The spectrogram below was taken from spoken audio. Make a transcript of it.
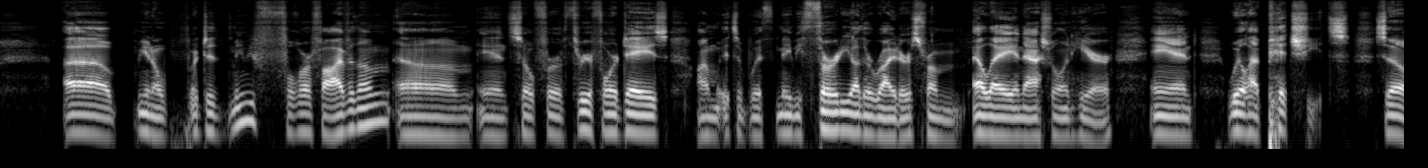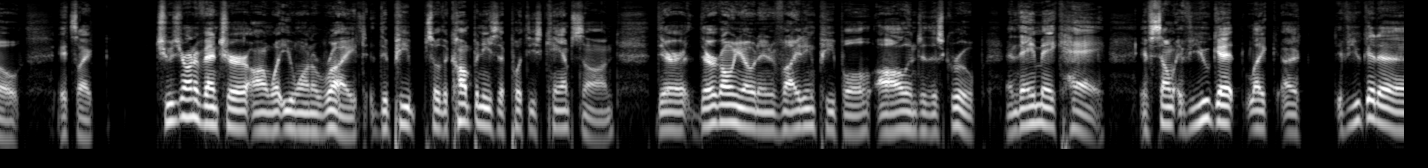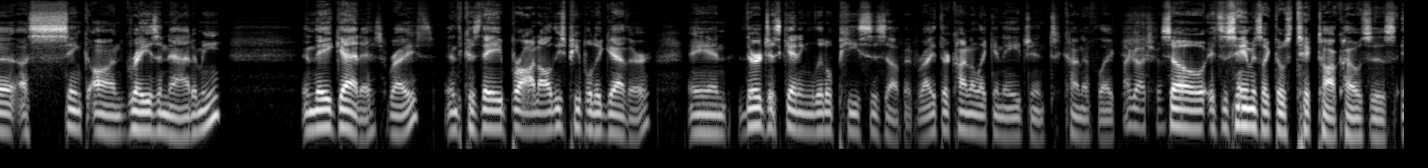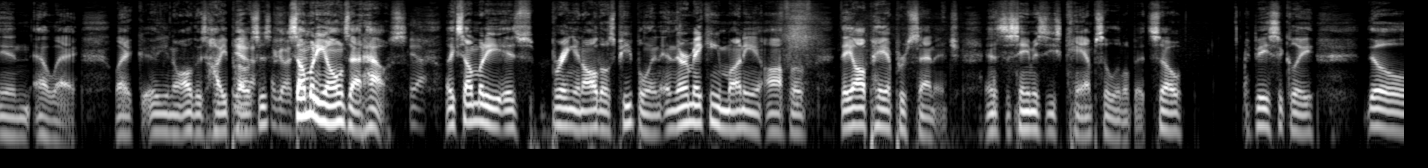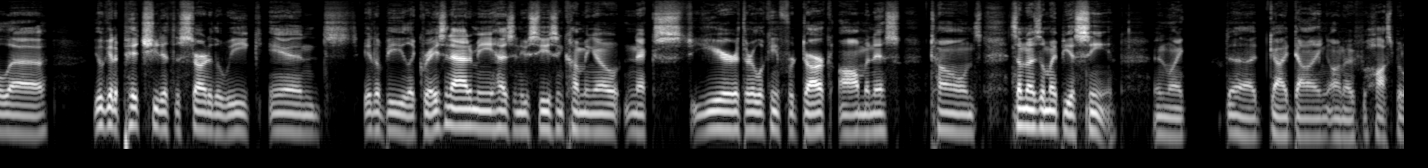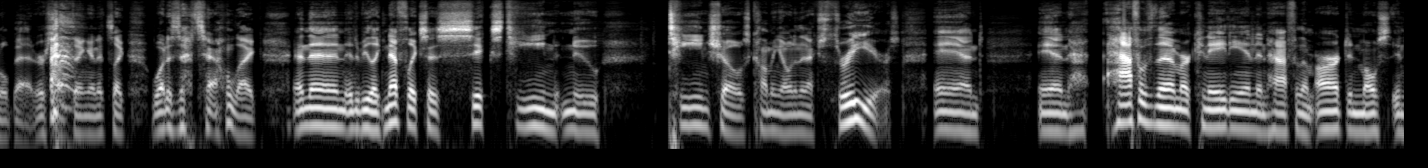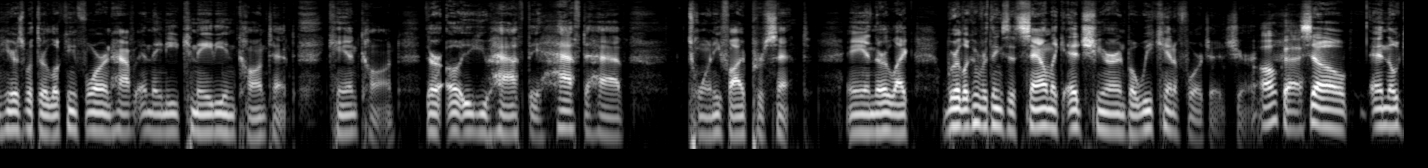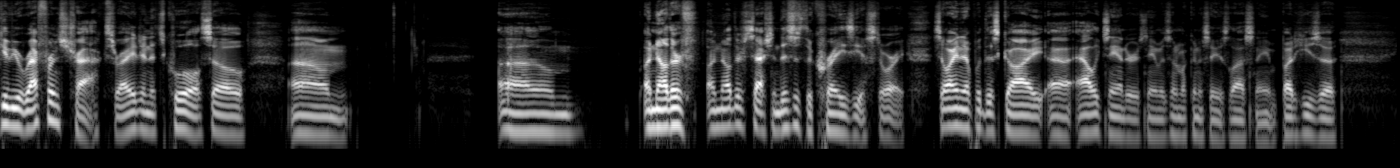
uh you know i did maybe four or five of them um and so for three or four days um it's with maybe 30 other writers from la and nashville and here and we'll have pitch sheets. So it's like choose your own adventure on what you want to write. The peop- so the companies that put these camps on they're they're going out and inviting people all into this group and they make hay. If some if you get like a if you get a, a sync on Grey's Anatomy and they get it, right? And because they brought all these people together and they're just getting little pieces of it, right? They're kind of like an agent, kind of like. I got you. So it's the same as like those TikTok houses in LA. Like, uh, you know, all those hype Yeah, houses. Got you. Somebody owns that house. Yeah. Like somebody is bringing all those people in and they're making money off of, they all pay a percentage. And it's the same as these camps a little bit. So basically they'll uh you'll get a pitch sheet at the start of the week and it'll be like Grey's Anatomy has a new season coming out next year. They're looking for dark, ominous tones. Sometimes there might be a scene and like a guy dying on a hospital bed or something and it's like what does that sound like? And then it'll be like Netflix has 16 new teen shows coming out in the next 3 years and and half of them are Canadian and half of them aren't and most and here's what they're looking for and half and they need Canadian content CanCon they're oh, you have they have to have 25% and they're like we're looking for things that sound like Ed Sheeran but we can't afford Ed Sheeran Okay. so, and they'll give you reference tracks, right? And it's cool. So, um, um, another another session. This is the craziest story. So I ended up with this guy, uh, Alexander. His name is. I'm not going to say his last name, but he's a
